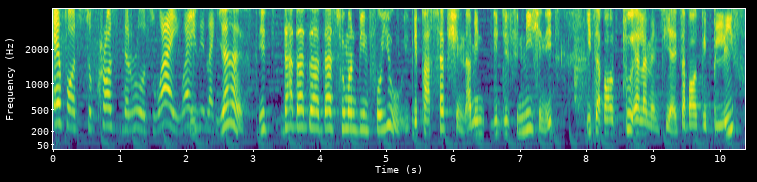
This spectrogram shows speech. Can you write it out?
efforts to cross the roads why why is it like Yes, it's that, that, that that's human being for you. The perception, I mean, the definition. It's it's about two elements here. It's about the belief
